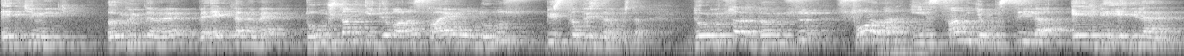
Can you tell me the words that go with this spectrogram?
etkinlik, örgütleme ve eklemleme doğuştan itibaren sahip olduğumuz bir stratejidir arkadaşlar. Dördüncüsü, dördüncüsü sonradan insan yapısıyla elde edilen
